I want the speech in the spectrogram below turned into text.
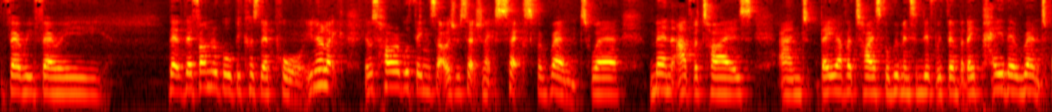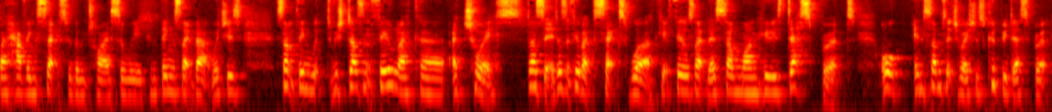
very, very they're, they're vulnerable because they're poor. You know, like there was horrible things that I was researching, like sex for rent, where men advertise and they advertise for women to live with them, but they pay their rent by having sex with them twice a week and things like that, which is something which, which doesn't feel like a, a choice, does it? It doesn't feel like sex work. It feels like there's someone who is desperate, or in some situations could be desperate.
